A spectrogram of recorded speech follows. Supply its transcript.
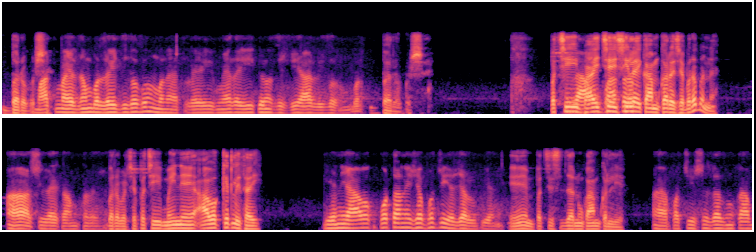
બરોબર મહાત્મા એ નંબર લઈ દીધો હતો ને મને એટલે મેરે ઈ ગણતરી થી આ લીધો નંબર. બરોબર છે. પછી ભાઈ છે એ સિલાઈ કામ કરે છે બરોબર ને? હા સિલાઈ કામ કરે છે. બરાબર છે. પછી મહિને આવક કેટલી થાય? એની આવક પોતાની છે પચીસ હજાર રૂપિયાની. એમ પચીસ હજારનું કામ કરી લે. હા પચીસ હજારનું કામ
